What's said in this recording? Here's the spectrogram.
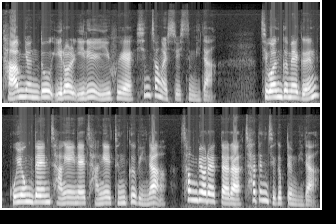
다음 연도 1월 1일 이후에 신청할 수 있습니다. 지원 금액은 고용된 장애인의 장애 등급이나 성별에 따라 차등 지급됩니다.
